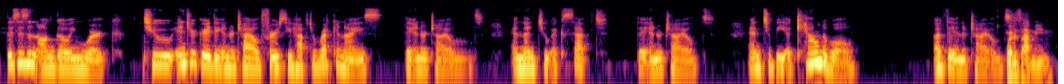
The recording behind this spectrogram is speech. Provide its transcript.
this is an ongoing work to integrate the inner child first you have to recognize the inner child and then to accept the inner child and to be accountable of the inner child What does that mean?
